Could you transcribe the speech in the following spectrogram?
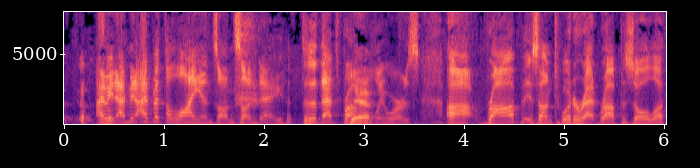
I mean, I mean, I bet the Lions on Sunday. That's probably Yeah. worse. Uh, Rob is on Twitter at Rob Pizzola.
